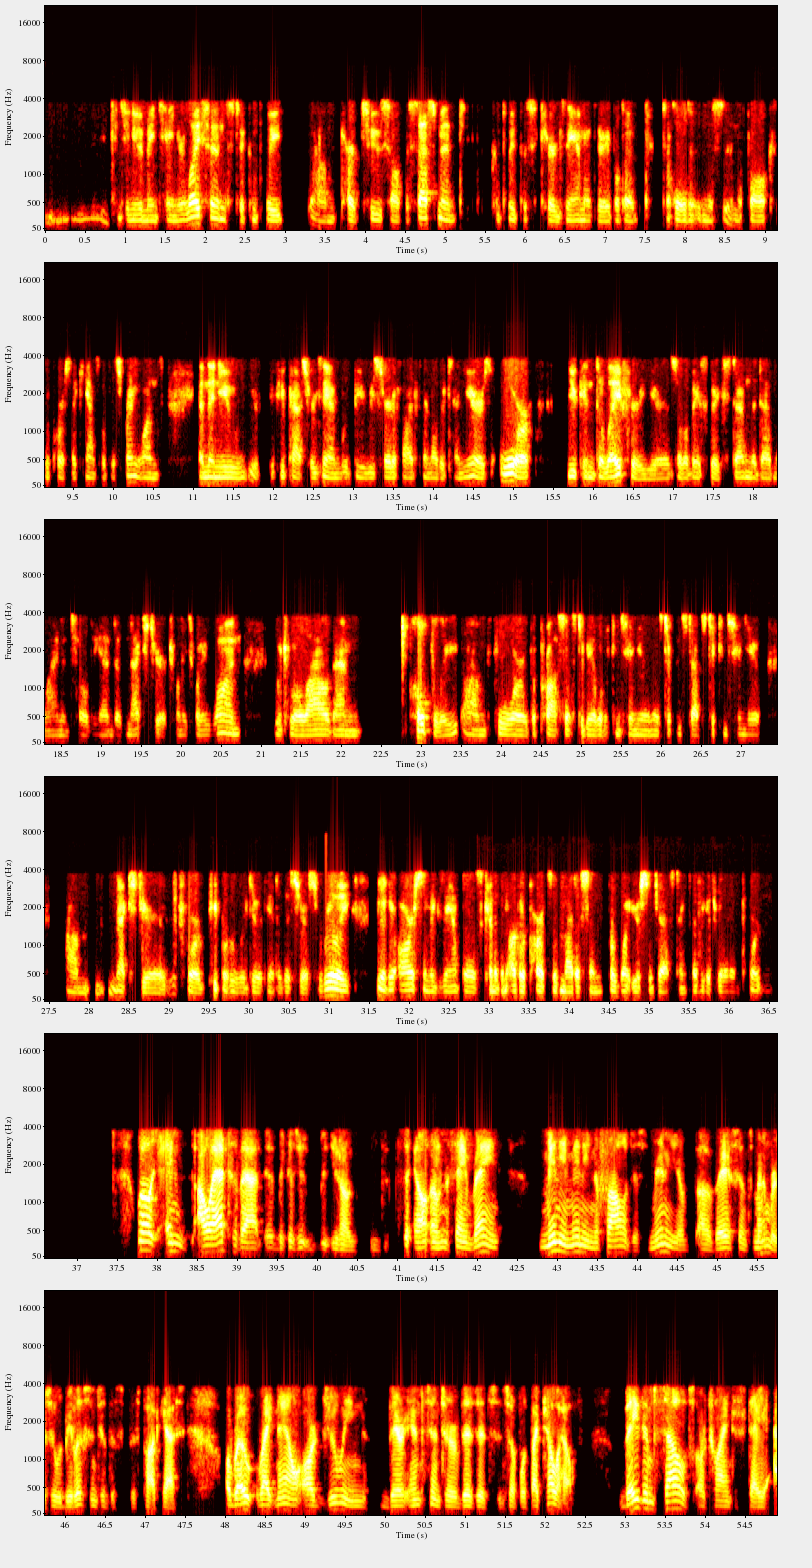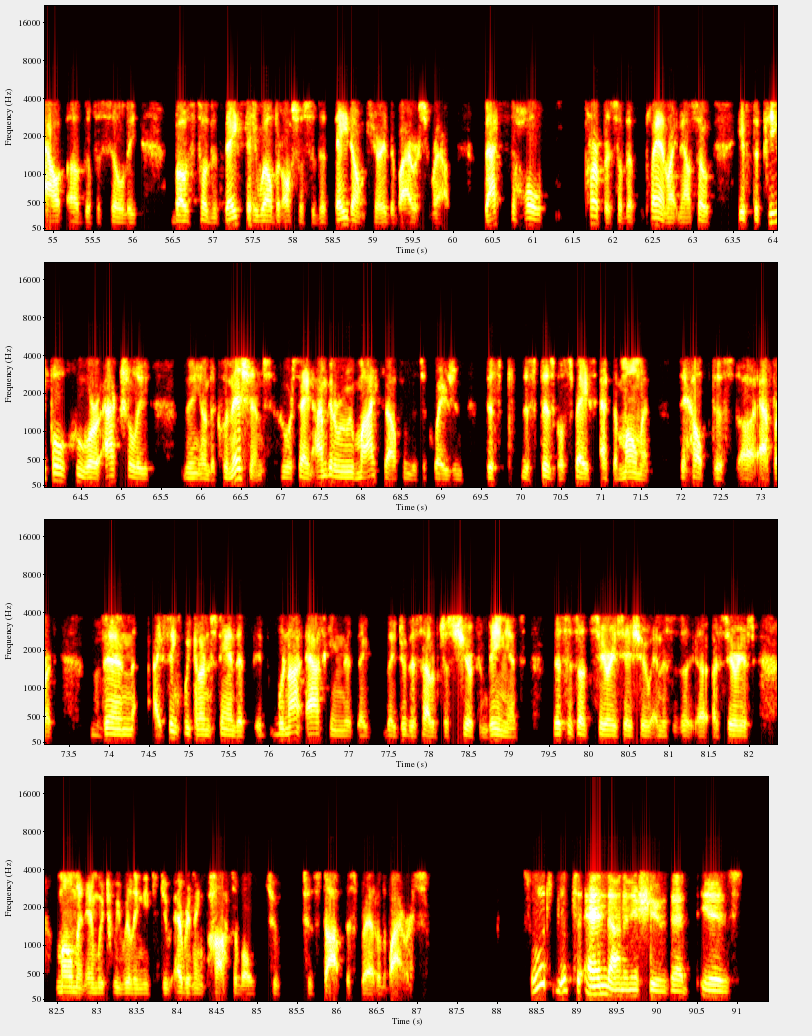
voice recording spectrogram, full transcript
continue to maintain your license to complete um, part two self-assessment, complete the secure exam if they're able to to hold it in this in the fall because of course they canceled the spring ones and then you if, if you pass your exam would be recertified for another 10 years or you can delay for a year and so they'll basically extend the deadline until the end of next year 2021 which will allow them hopefully um, for the process to be able to continue and those different steps to continue um, next year for people who would do at the end of this year. So really, you know, there are some examples kind of in other parts of medicine for what you're suggesting. So I think it's really important. Well, and I'll add to that uh, because you you know, on the same vein, many many nephrologists, many of, of ASN's members who would be listening to this this podcast, are, right now are doing their in-center visits and so forth by telehealth. They themselves are trying to stay out of the facility both so that they stay well, but also so that they don't carry the virus around. That's the whole purpose of the plan right now. So if the people who are actually the, you know, the clinicians who are saying, I'm going to remove myself from this equation, this this physical space at the moment to help this uh, effort, then I think we can understand that it, we're not asking that they, they do this out of just sheer convenience. This is a serious issue, and this is a, a serious moment in which we really need to do everything possible to to stop the spread of the virus. So let's, let's end on an issue that is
